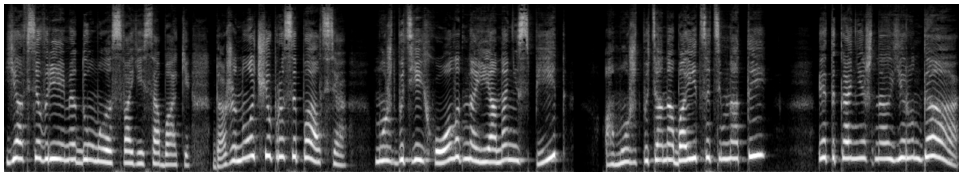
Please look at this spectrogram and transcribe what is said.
Я все время думал о своей собаке, даже ночью просыпался. Может быть, ей холодно, и она не спит? А может быть, она боится темноты? Это, конечно, ерунда.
